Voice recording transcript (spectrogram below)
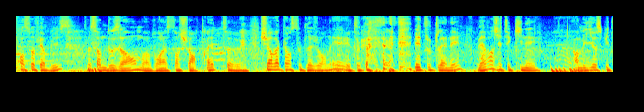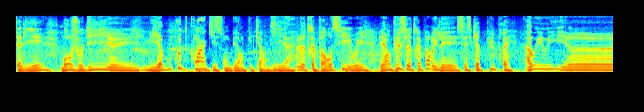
François Ferbus, 72 ans. pour l'instant, je suis en retraite. Euh, je suis en vacances toute la journée et toute, l'année. Mais avant, j'étais kiné en milieu hospitalier. Bon, je vous dis, euh, il y a beaucoup de coins qui sont bien en Picardie. Hein. Le Tréport aussi, oui. Et en plus, le Tréport, il est, c'est ce qu'il y a de plus près. Ah oui, oui. Euh,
